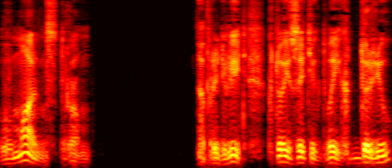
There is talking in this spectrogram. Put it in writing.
в Мальмстром. Определить, кто из этих двоих дрю,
